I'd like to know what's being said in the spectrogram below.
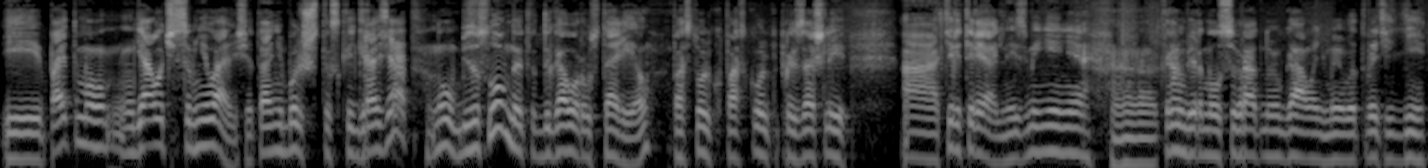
И поэтому я очень сомневаюсь, это они больше, так сказать, грозят. Ну, безусловно, этот договор устарел, постольку, поскольку произошли а, территориальные изменения. А, Крым вернулся в родную гавань. Мы вот в эти дни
